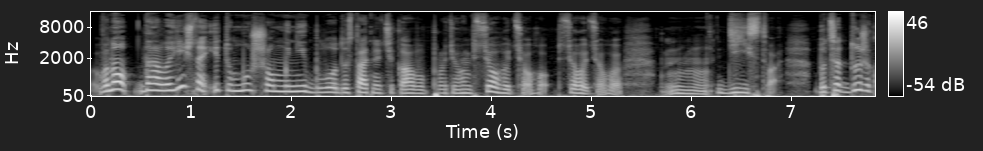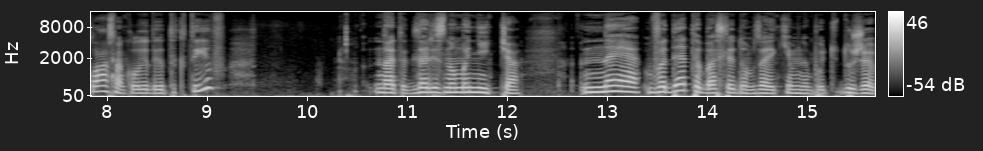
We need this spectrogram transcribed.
воно да, логічно, і тому, що мені було достатньо цікаво протягом всього цього всього цього м, дійства. Бо це дуже класно, коли детектив знаєте, для різноманіття не веде тебе слідом за яким-небудь дуже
